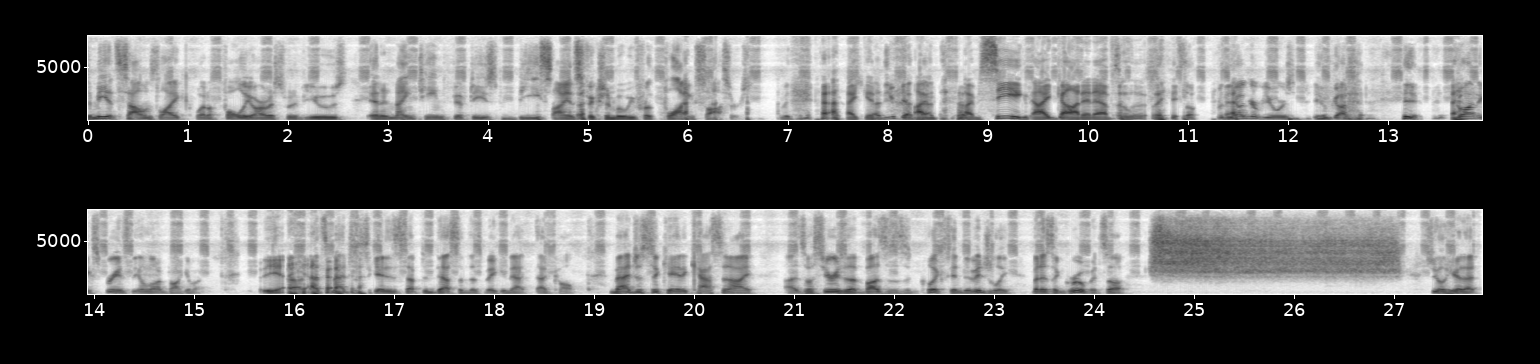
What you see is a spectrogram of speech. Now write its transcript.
to me, it sounds like what a Foley artist would have used in a 1950s B science fiction movie for the flying saucers. I mean, I can, you get that. I'm, I'm, seeing, I got it, absolutely. so for the younger viewers, you've got to go out and experience the know what I'm talking about. Yeah, uh, that's Magicicada septendecim that's making that, that call. Magicicada cassini uh, it's a series of buzzes and clicks individually, but as a group, it's a shh. So you'll hear that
